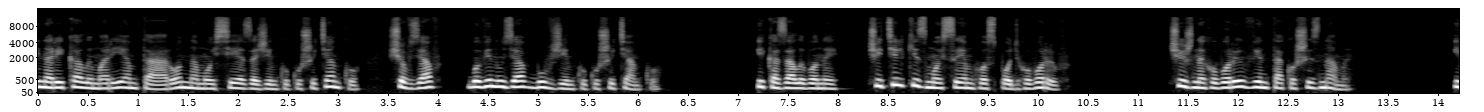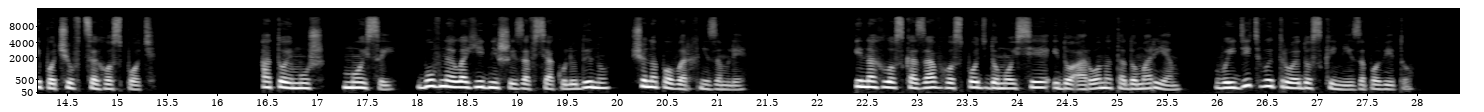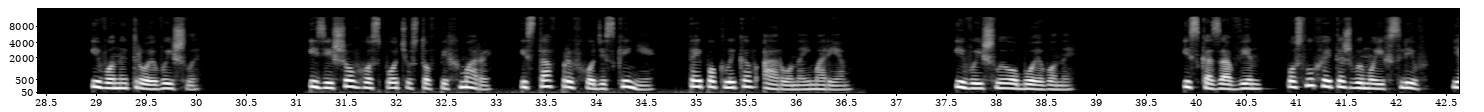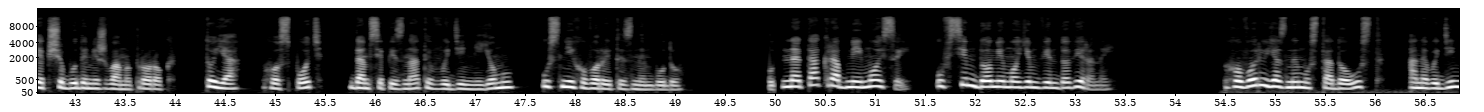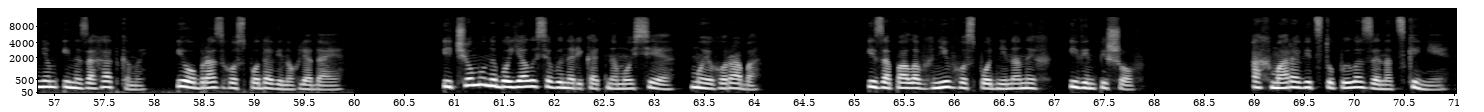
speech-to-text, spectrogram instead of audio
І нарікали Маріям та Аарон на Мойсія за жінку кушитянку, що взяв, бо він узяв був жінку кушитянку. І казали вони, чи тільки з Мойсеєм Господь говорив? Чи ж не говорив він також із нами? І почув це Господь. А той муж, Мойсей, був найлагідніший за всяку людину, що на поверхні землі. І нагло сказав Господь до Мойсія і до Аарона та до Маріям: Вийдіть ви троє до скинії заповіту. І вони троє вийшли. І зійшов Господь у стовпі хмари, і став при вході скинії, та й покликав Аарона і Маріям. І вийшли обоє вони. І сказав він: Послухайте ж ви моїх слів, якщо буде між вами пророк, то я, Господь, дамся пізнати в видінні йому, у сні говорити з ним буду. Не так раб мій Мойсей, у всім домі моїм він довірений. Говорю я з ним уста до уст, а не видінням і не загадками, і образ Господа він оглядає. І чому не боялися ви нарікать на Мойсія, моєго раба? І запала в гнів Господній на них, і він пішов. А хмара відступила зе над скинії.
